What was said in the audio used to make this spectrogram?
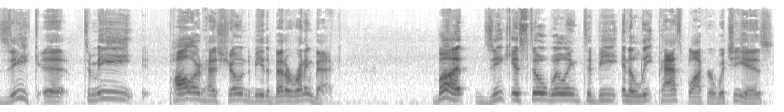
Zeke. Uh, to me, Pollard has shown to be the better running back. But Zeke is still willing to be an elite pass blocker, which he is.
